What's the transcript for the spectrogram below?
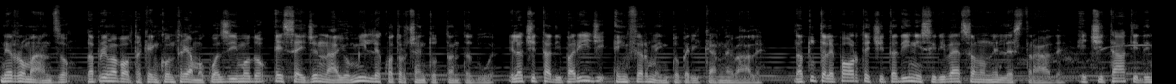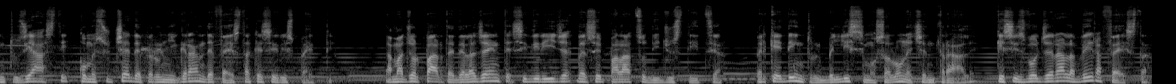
Nel romanzo, la prima volta che incontriamo Quasimodo è il 6 gennaio 1482 e la città di Parigi è in fermento per il carnevale. Da tutte le porte i cittadini si riversano nelle strade, eccitati ed entusiasti come succede per ogni grande festa che si rispetti. La maggior parte della gente si dirige verso il Palazzo di Giustizia, perché è dentro il bellissimo salone centrale che si svolgerà la vera festa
